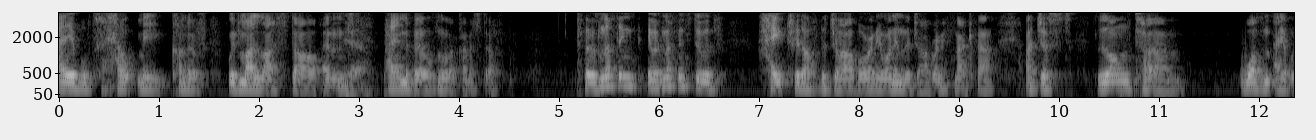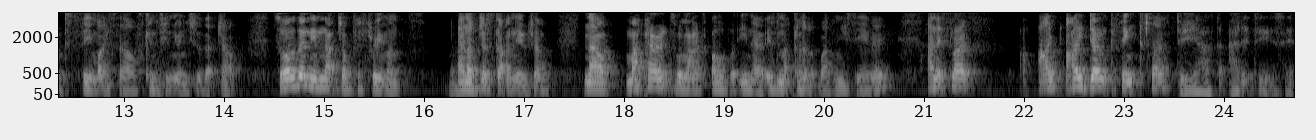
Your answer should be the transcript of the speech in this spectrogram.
able to help me kind of with my lifestyle and Yeah. paying the bills and all that kind of stuff. So there was nothing. It was nothing to do with hatred of the job or anyone in the job or anything like that. I just long term wasn't able to see myself continuing to do that job. So I was only in that job for three months, and I've just got a new job now. My parents were like, "Oh, but you know, isn't that going to look bad on your CV?" And it's like, I I don't think so. Do you have to add it to your CV?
